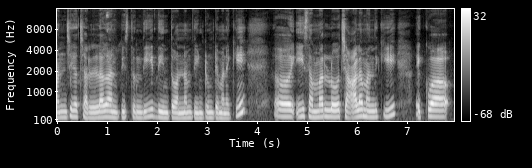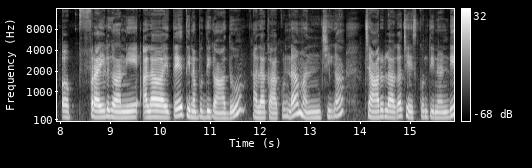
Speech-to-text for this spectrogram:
మంచిగా చల్లగా అనిపిస్తుంది. దీంతో అన్నం తింటుంటే మనకి. ఈ సమ్మర్లో చాలామందికి ఎక్కువ ఫ్రైలు కానీ అలా అయితే తినబుద్ధి కాదు. అలా కాకుండా మంచిగా చారులాగా చేసుకుని తినండి.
